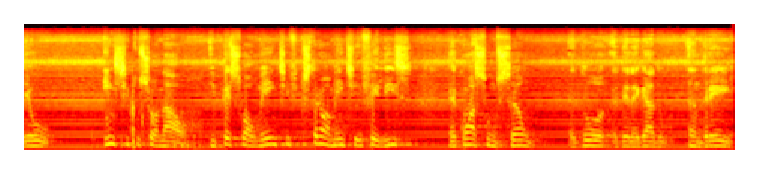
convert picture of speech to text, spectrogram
Eu, institucional e pessoalmente, fico extremamente feliz com a assunção do delegado Andrei,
